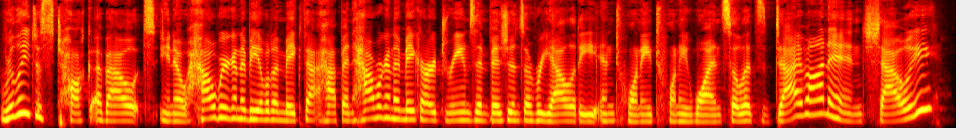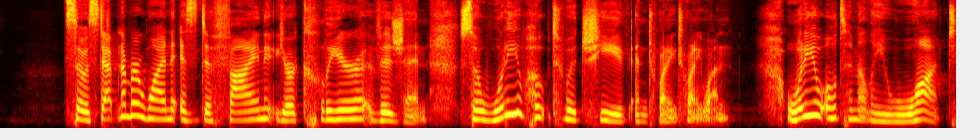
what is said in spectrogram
really just talk about, you know, how we're going to be able to make that happen, how we're going to make our dreams and visions a reality in 2021. So let's dive on in, shall we? So, step number one is define your clear vision. So, what do you hope to achieve in 2021? What do you ultimately want?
